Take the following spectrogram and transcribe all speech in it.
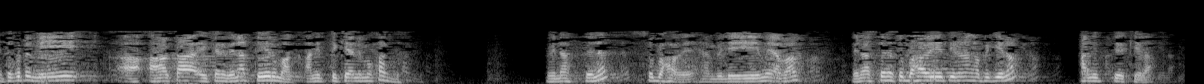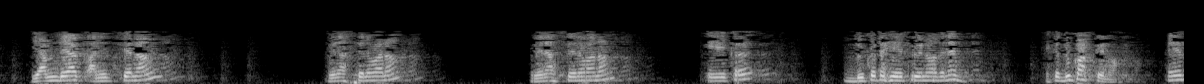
එතකොට මේ ආකා ඒ කියන්නේ වෙනත් තේරුමක් අනිත්‍ය කියන්නේ මොකක්ද? වෙනස් වෙන ස්වභාවය. හැම වෙලෙම යමක් වෙනස් වෙන ස්වභාවයේ තියෙනවා නම් අපි කියනවා අනිත්‍ය කියලා. යම් දෙයක් අනිත්‍ය නම් වෙනස් වෙනවා නම් වෙනස් වෙනවා නම් ඒක දුකට හේතු වෙනවද නැද්ද? ඒක දුකක් වෙනවා. නේද?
